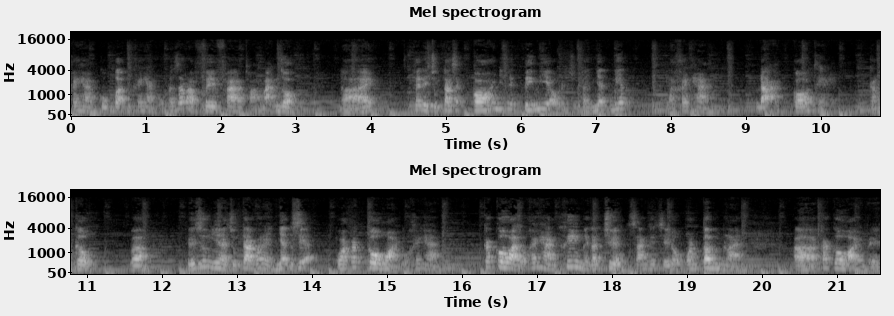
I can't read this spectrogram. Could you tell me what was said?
khách hàng cũng bận khách hàng cũng đã rất là phê pha thỏa mãn rồi. Đấy thế thì chúng ta sẽ có những cái tín hiệu để chúng ta nhận biết là khách hàng đã có thể cắn câu. Vâng ví dụ như là chúng ta có thể nhận diện qua các câu hỏi của khách hàng. Các câu hỏi của khách hàng khi người ta chuyển sang cái chế độ quan tâm là à, các câu hỏi về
